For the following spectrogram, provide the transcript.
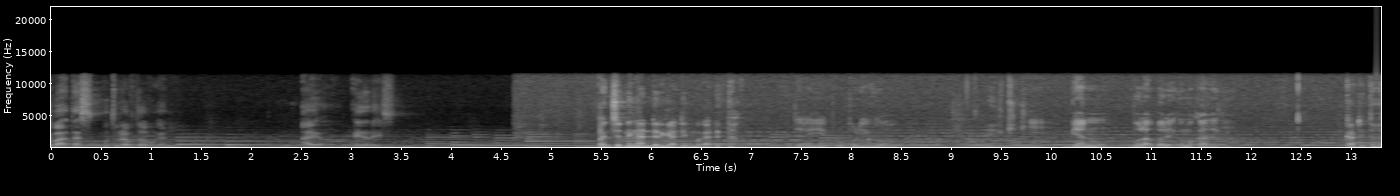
Coba tes Madura betul bukan? Ayo, ayo tes. Panjenengan dari gak di Mekah Detang. dari Probolinggo. Eh, Ki, Bian bolak-balik ke Mekah lagi. Kak Dito.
